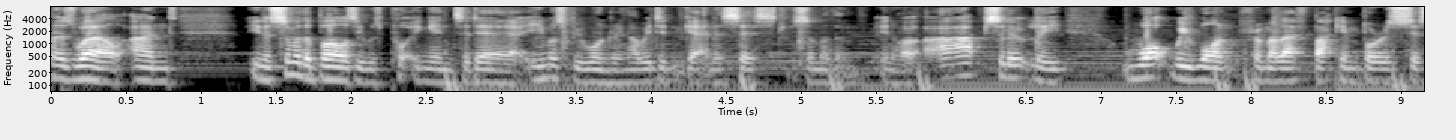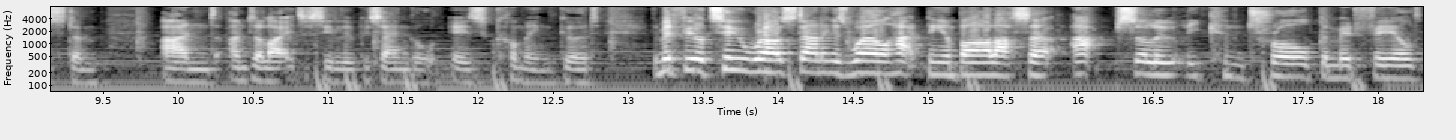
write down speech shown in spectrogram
as well. And you know, some of the balls he was putting in today, he must be wondering how he didn't get an assist for some of them. You know, absolutely what we want from a left back in Boro's system. And I'm delighted to see Lucas Engel is coming good. The midfield two were outstanding as well. Hackney and Barlaser absolutely controlled the midfield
